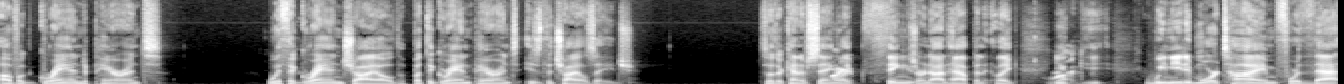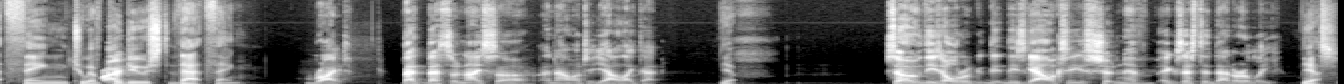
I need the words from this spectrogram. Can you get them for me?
of a grandparent with a grandchild, but the grandparent is the child's age. So they're kind of saying Right. like things are not happening. Like you- you- we needed more time for that thing to have Right. produced that thing. Right. That that's a nice uh, analogy. Yeah, I like that. Yeah. So these older these galaxies shouldn't have existed that early. Yes.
